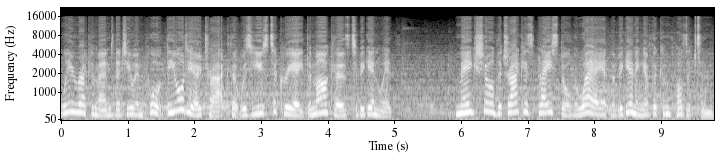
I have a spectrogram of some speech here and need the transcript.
We recommend that you import the audio track that was used to create the markers to begin with. Make sure the track is placed all the way at the beginning of the composition.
